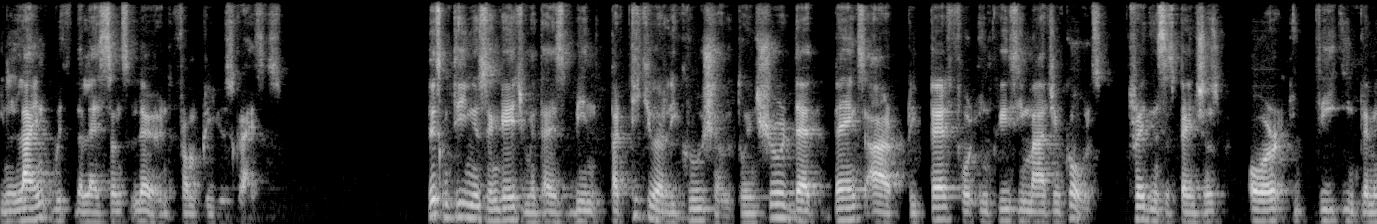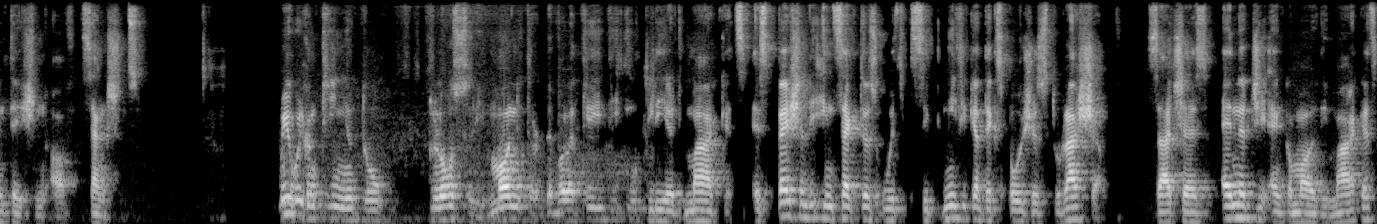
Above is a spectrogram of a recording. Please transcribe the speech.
in line with the lessons learned from previous crises. This continuous engagement has been particularly crucial to ensure that banks are prepared for increasing margin calls, trading suspensions, or the implementation of sanctions. We will continue to closely monitor the volatility in cleared markets, especially in sectors with significant exposures to Russia, such as energy and commodity markets,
